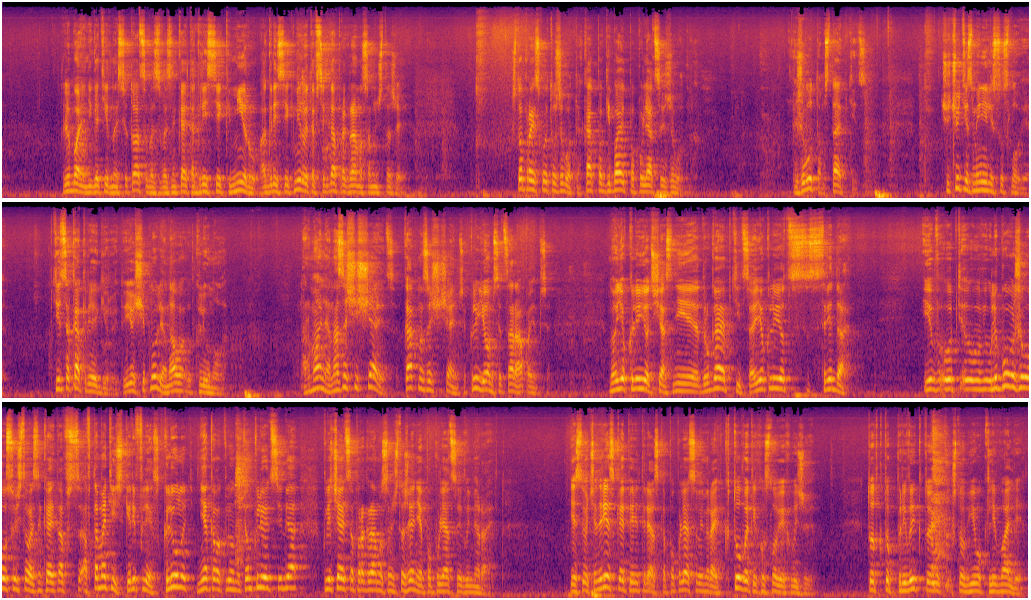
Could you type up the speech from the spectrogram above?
Любая негативная ситуация возникает агрессия к миру. Агрессия к миру – это всегда программа самоуничтожения. Что происходит у животных? Как погибают популяции животных? Живут там стая птиц. Чуть-чуть изменились условия. Птица как реагирует? Ее щипнули, она клюнула. Нормально, она защищается. Как мы защищаемся? Клюемся, царапаемся. Но ее клюет сейчас не другая птица, а ее клюет среда. И у любого живого существа возникает автоматический рефлекс клюнуть, некого клюнуть, он клюет себя, включается программа самоуничтожения, популяция вымирает. Если очень резкая перетряска, популяция вымирает. Кто в этих условиях выживет? Тот, кто привык, кто его, чтобы его клевали.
